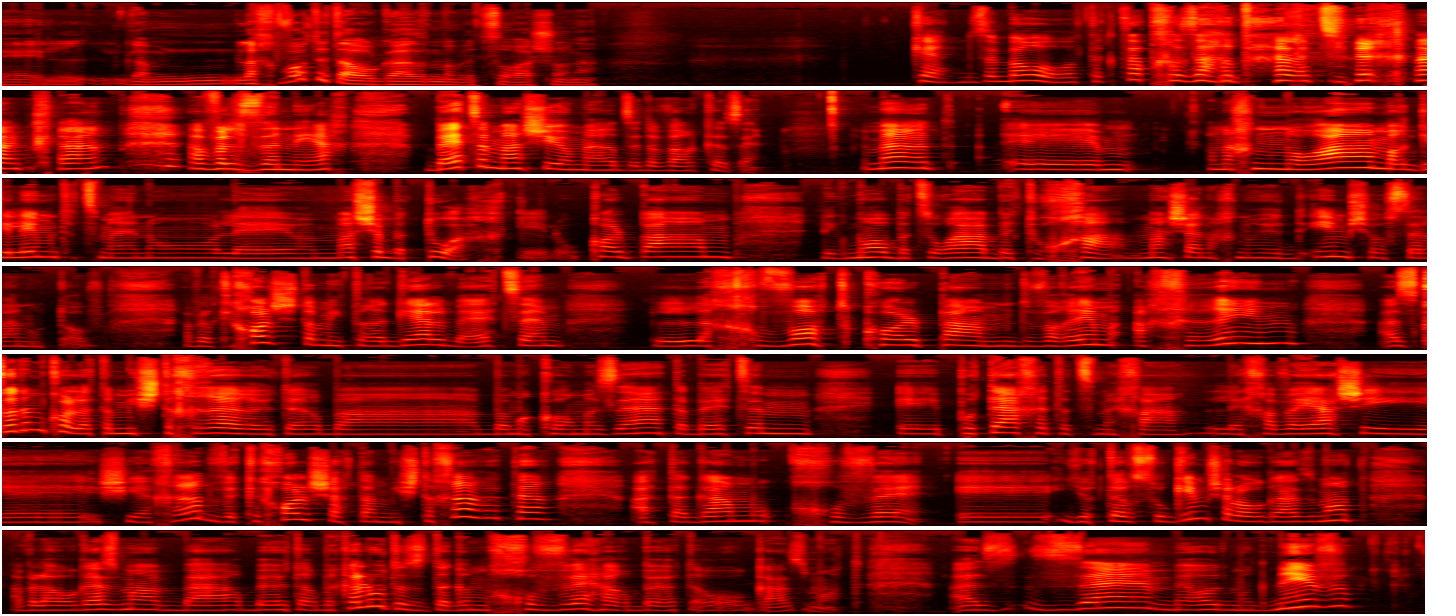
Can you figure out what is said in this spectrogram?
גם לחוות את האורגזמה בצורה שונה. כן, זה ברור, אתה קצת חזרת על עצמך כאן, אבל זניח. בעצם מה שהיא אומרת זה דבר כזה. היא אומרת, אנחנו נורא מרגילים את עצמנו למה שבטוח, כאילו, כל פעם לגמור בצורה בטוחה, מה שאנחנו יודעים שעושה לנו טוב. אבל ככל שאתה מתרגל בעצם לחוות כל פעם דברים אחרים, אז קודם כל אתה משתחרר יותר במקום הזה, אתה בעצם אה, פותח את עצמך לחוויה שהיא, אה, שהיא אחרת, וככל שאתה משתחרר יותר, אתה גם חווה אה, יותר סוגים של אורגזמות, אבל האורגזמה באה הרבה יותר בקלות, אז אתה גם חווה הרבה יותר אורגזמות. אז זה מאוד מגניב.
